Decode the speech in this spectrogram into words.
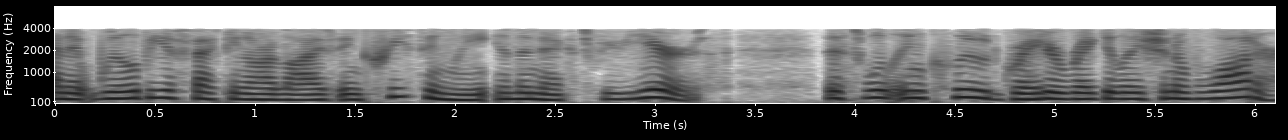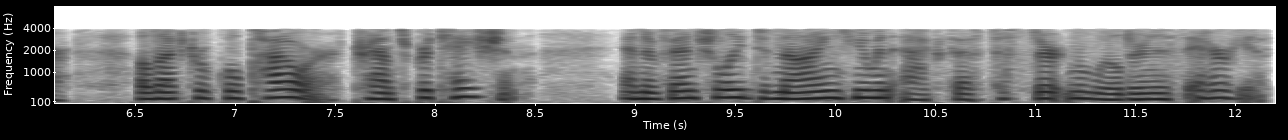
and it will be affecting our lives increasingly in the next few years. This will include greater regulation of water, electrical power, transportation, and eventually denying human access to certain wilderness areas.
